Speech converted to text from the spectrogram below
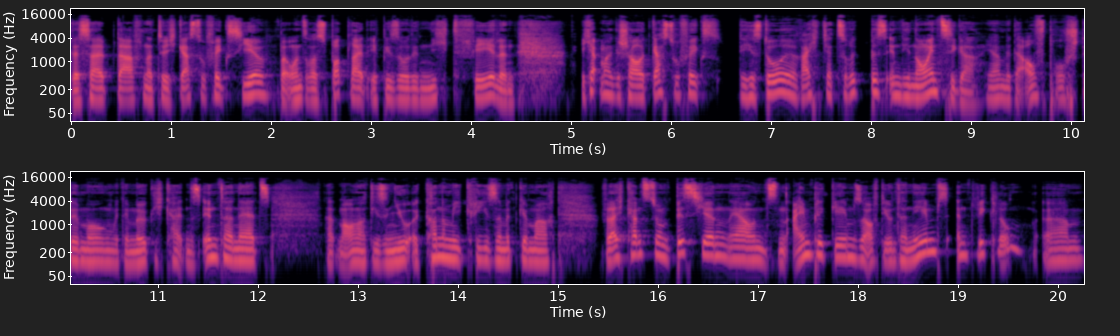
Deshalb darf natürlich Gastrofix hier bei unserer Spotlight-Episode nicht fehlen. Ich habe mal geschaut, Gastrofix die Historie reicht ja zurück bis in die 90er, ja, mit der Aufbruchstimmung, mit den Möglichkeiten des Internets. Da hat man auch noch diese New Economy Krise mitgemacht. Vielleicht kannst du ein bisschen ja, uns einen Einblick geben so auf die Unternehmensentwicklung ähm,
